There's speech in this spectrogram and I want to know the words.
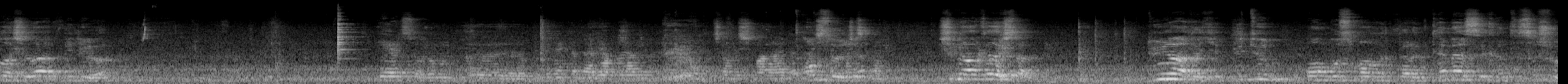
ulaşılabiliyor. Diğer sorum e, bugüne kadar yapılan e, çalışmalarda Onu söyleyeceğim. Şimdi arkadaşlar, dünyadaki bütün ombudsmanlıkların temel sıkıntısı şu.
